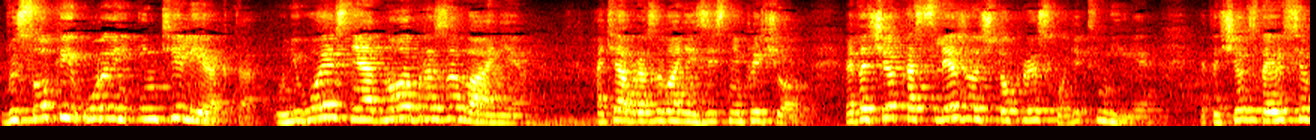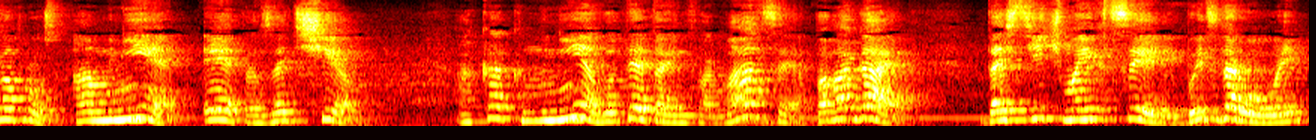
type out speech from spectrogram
высокий уровень интеллекта, у него есть не одно образование, хотя образование здесь ни при чем – этот человек отслеживает, что происходит в мире. Этот человек задает себе вопрос, а мне это зачем? А как мне вот эта информация помогает достичь моих целей? Быть здоровой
